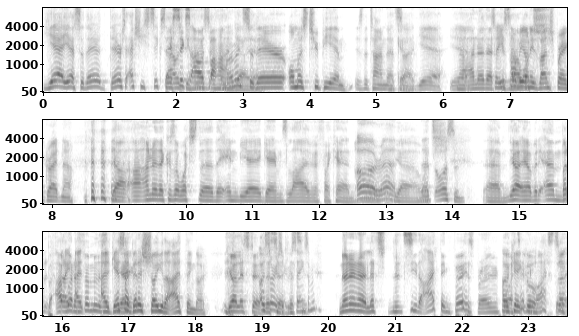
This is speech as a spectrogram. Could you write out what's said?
Yeah, yeah. So they're there's actually 6 They're hours six behind hours us at the behind, moment. yeah, so yeah. they're almost 2 p.m. is the time that Okay. side. Yeah, yeah. I know that So he's probably on his lunch break right now. yeah, I, I know that because I watch the the NBA games live if I can. oh, Uh, right. Yeah, I that's awesome. Um, yeah, yeah, but um, But, but, but I've got I, a similar. I guess yeah, I better show you the eye thing though. Yeah, let's do it. Oh, let's sorry, so you're saying something? No, no, no. Let's let's see the eye thing first, bro. Okay, cool. So,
